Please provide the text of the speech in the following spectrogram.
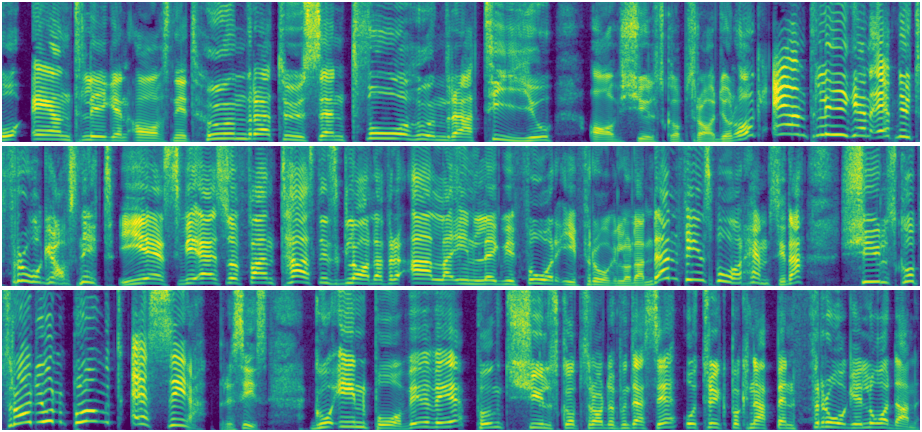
Och äntligen avsnitt 100 210 av Kylskåpsradion. Och äntligen ett nytt frågeavsnitt! Yes, vi är så fantastiskt glada för alla inlägg vi får i frågelådan. Den finns på vår hemsida kylskåpsradion.se. Precis. Gå in på www.kylskåpsradion.se och tryck på knappen frågelådan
